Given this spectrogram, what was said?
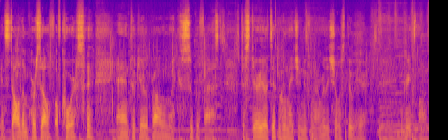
installed them herself, of course, and took care of the problem like super fast. The stereotypical nature of Newfoundland really shows through here in Greenspond.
